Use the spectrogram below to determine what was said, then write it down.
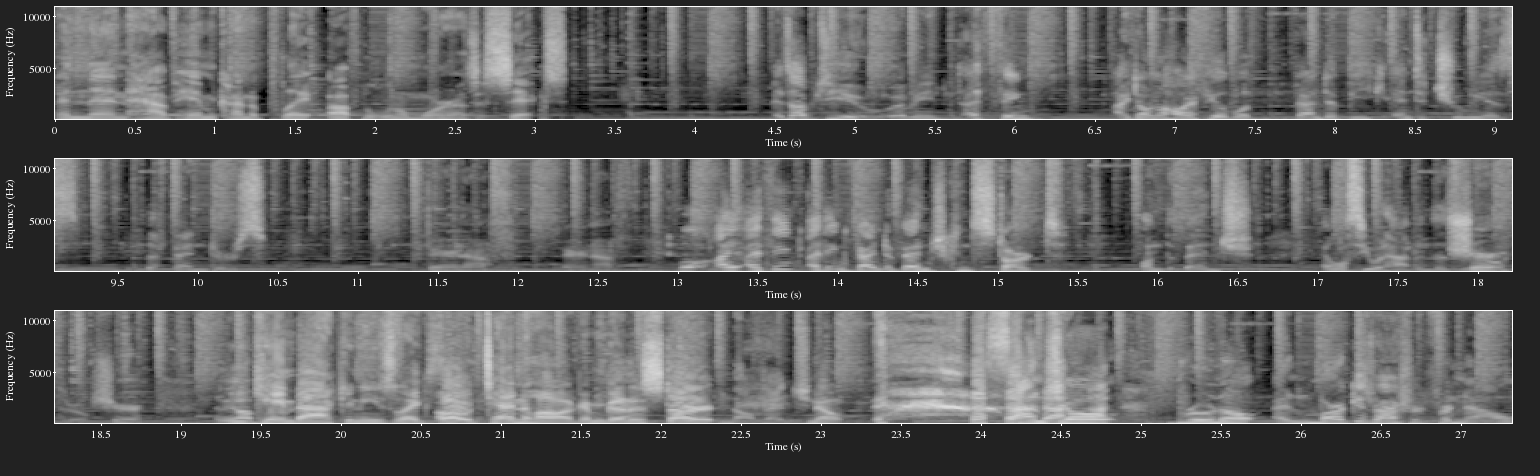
And then have him kind of play up a little more as a six. It's up to you. I mean, I think I don't know how I feel about Van de Beek and Tachumi as defenders. Fair enough. Fair enough. Well, I, I think I think Van de Bench can start on the bench, and we'll see what happens as Sure. we go through. Sure. He came back and he's like, "Oh, Ten Hog, I'm gonna start." No bench. No. Sancho, Bruno, and Marcus Rashford for now,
